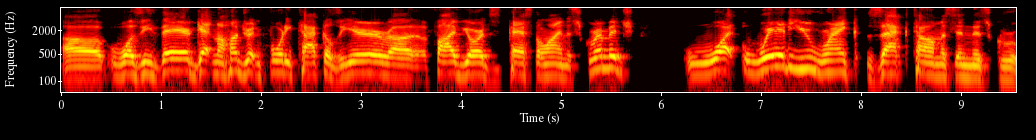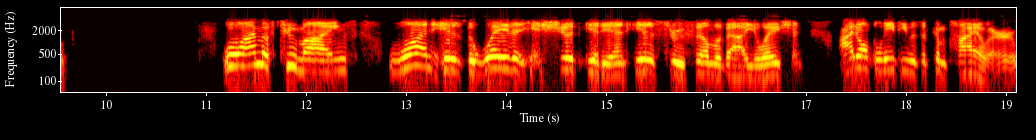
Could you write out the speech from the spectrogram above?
Uh, was he there getting 140 tackles a year, uh, five yards past the line of scrimmage? What? Where do you rank Zach Thomas in this group? Well, I'm of two minds. One is the way that he should get in is through film evaluation. I don't believe he was a compiler.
